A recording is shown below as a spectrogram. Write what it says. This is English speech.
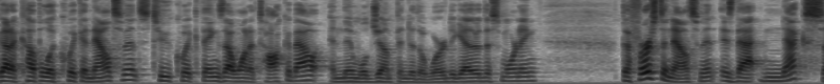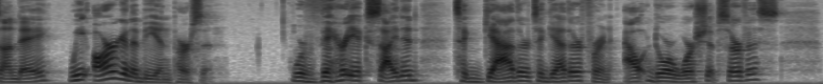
got a couple of quick announcements, two quick things I want to talk about, and then we'll jump into the word together this morning. The first announcement is that next Sunday, we are going to be in person. We're very excited to gather together for an outdoor worship service.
